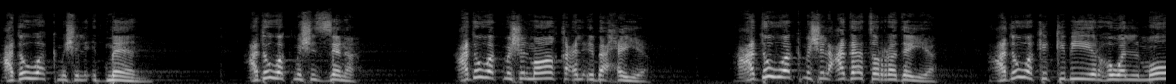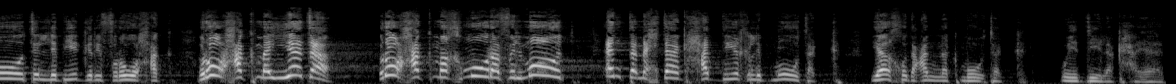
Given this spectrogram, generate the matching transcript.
عدوك مش الإدمان. عدوك مش الزنا عدوك مش المواقع الإباحية عدوك مش العادات الردية عدوك الكبير هو الموت اللي بيجري في روحك. روحك ميتة روحك مغمورة في الموت. أنت محتاج حد يغلب موتك ياخذ عنك موتك ويدي لك حياة.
